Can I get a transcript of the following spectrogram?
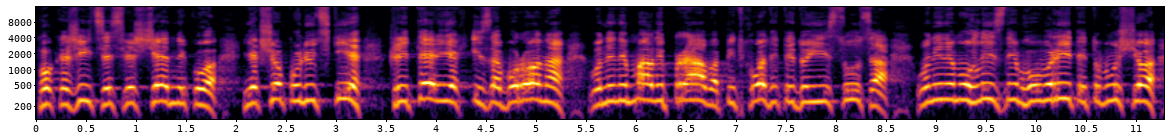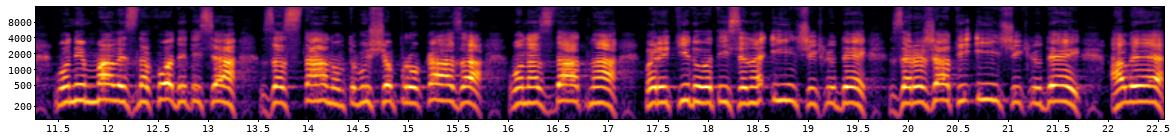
покажіться священнику. Якщо по людських критеріях і заборона вони не мали права підходити до Ісуса, вони не могли з ним говорити, тому що вони мали знаходитися за станом, тому що проказа вона здатна перекидуватися на інших людей, заражати інших людей. Але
